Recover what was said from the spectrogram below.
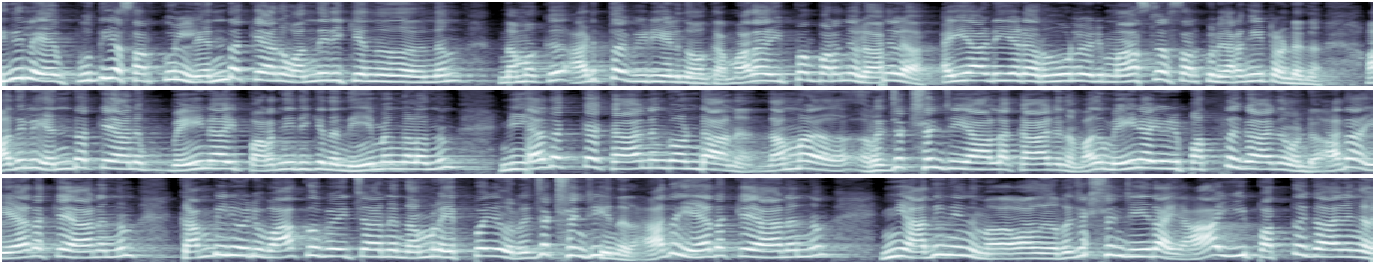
ഇതിൽ പുതിയ സർക്കിളിൽ എന്തൊക്കെയാണ് വന്നിരിക്കുന്നത് എന്നും നമുക്ക് അടുത്ത വീഡിയോയിൽ നോക്കാം. അതായത് ഇപ്പം പറഞ്ഞല്ലോ പറഞ്ഞല്ലോ ഐ ആർ ഡി എയുടെ റൂളിൽ ഒരു മാസ്റ്റർ സർക്കിൾ ഇറങ്ങിയിട്ടുണ്ടെന്ന്. അതിൽ എന്തൊക്കെയാണ് മെയിനായി പറഞ്ഞിരിക്കുന്ന നിയമങ്ങളെന്നും ഇനി ഏതൊക്കെ കാരണം കൊണ്ടാണ് നമ്മൾ റിജക്ഷൻ ചെയ്യാനുള്ള കാരണം? അത് മെയിനായി ഒരു പത്ത് കാരണമുണ്ട്. അത് ഏതൊക്കെയാണെന്നും കമ്പനി ഒരു വാക്ക് ഉപയോഗിച്ചാണ് നമ്മൾ എപ്പോഴും റിജക്ഷൻ ചെയ്യുന്നത്. അത് ഏതൊക്കെയാണെന്നും ഇനി അതിൽ നിന്നും റിജക്ഷൻ ചെയ്താൽ ആ ഈ പത്ത് കാര്യങ്ങൾ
